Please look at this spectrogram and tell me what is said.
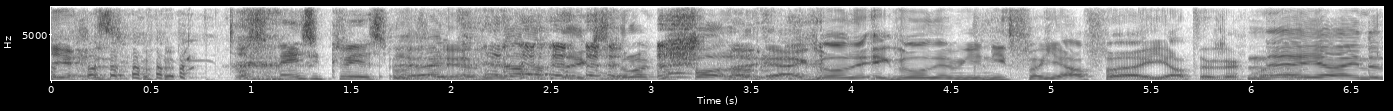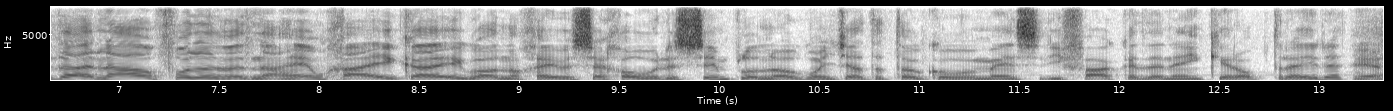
yes. Het was ineens een quiz. was Ja, inderdaad. Ik schrok ervan, hè. Ja, ik wilde, ik wilde hem hier niet van je af eh, jatten, zeg maar. Nee, ja, inderdaad. Nou, voordat we naar hem gaan, ik, eh, ik wou nog even zeggen over de Simplon ook. Want je had het ook over mensen die vaker dan één keer optreden. Ja.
